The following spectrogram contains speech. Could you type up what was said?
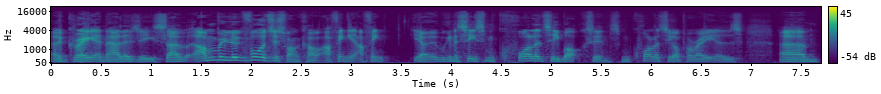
a great analogy. So I'm really looking forward to this one, Cole. I think I think you know we're going to see some quality boxing, some quality operators. Um,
